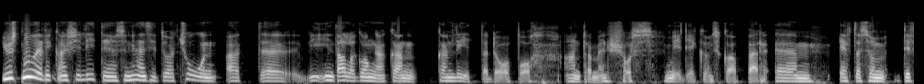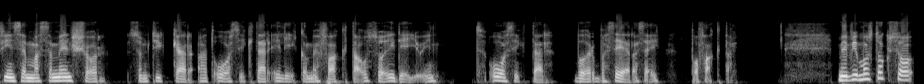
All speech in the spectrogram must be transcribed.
Just nu är vi kanske lite i en sån här situation att eh, vi inte alla gånger kan, kan lita då på andra människors mediekunskaper ehm, eftersom det finns en massa människor som tycker att åsikter är lika med fakta och så är det ju inte. Åsikter bör basera sig på fakta. Men vi måste också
